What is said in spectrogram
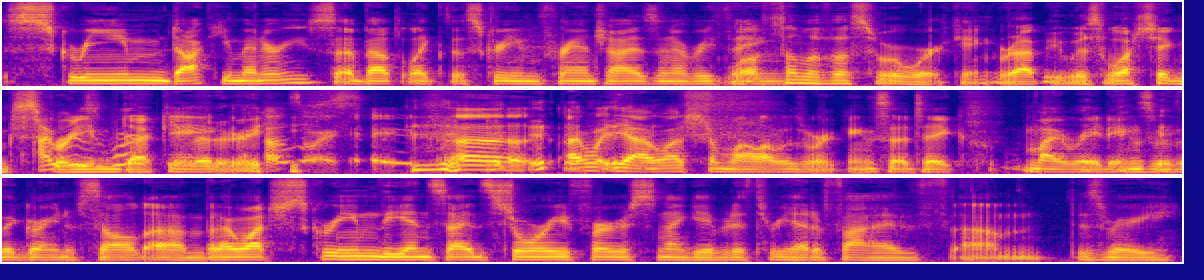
Scream documentaries about like the Scream franchise and everything. While some of us were working, Robbie was watching I was Scream documentaries. I was working. uh, I w- yeah, I watched them while I was working, so take my ratings with a grain of salt. Um, but I watched Scream: The Inside Story first, and I gave it a three out of five. Um, it was very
